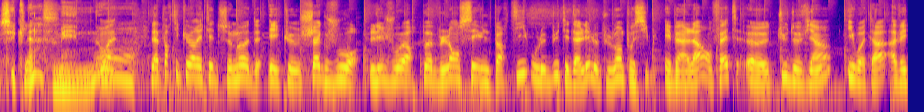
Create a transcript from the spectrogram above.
C'est classe. Mais non. Ouais. La particularité de ce mode est que chaque jour, les joueurs peuvent lancer une partie où le but est d'aller le plus loin possible. Et bien là, en fait, euh, tu deviens Iwata avec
